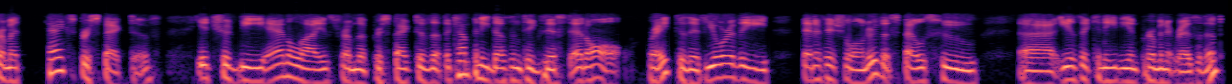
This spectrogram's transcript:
From a tax perspective, it should be analyzed from the perspective that the company doesn't exist at all, right? Because if you're the beneficial owner, the spouse who uh, is a Canadian permanent resident,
